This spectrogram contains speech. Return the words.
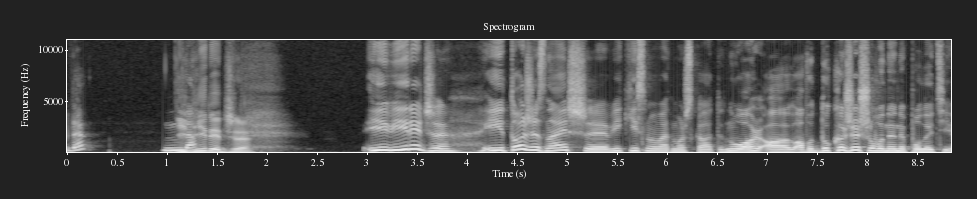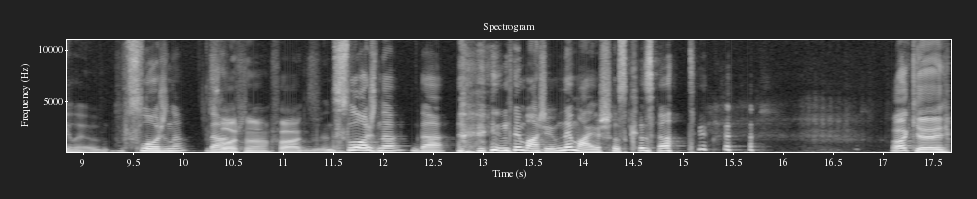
Да? і Да. вірять же. І вірять же. І теж, знаєш, в якийсь момент можеш сказати: ну, а, а, а от докажи, що вони не полетіли. Сложно. Да. Сложно, факт. Сложно, да. не, маю, не що сказати. Окей.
